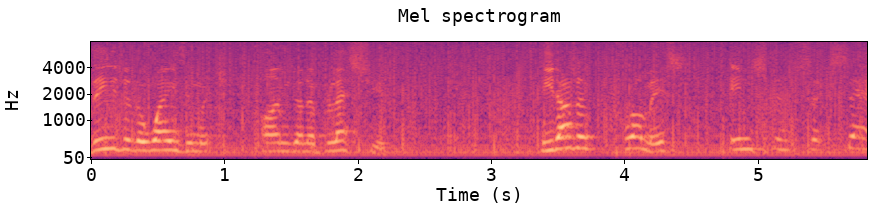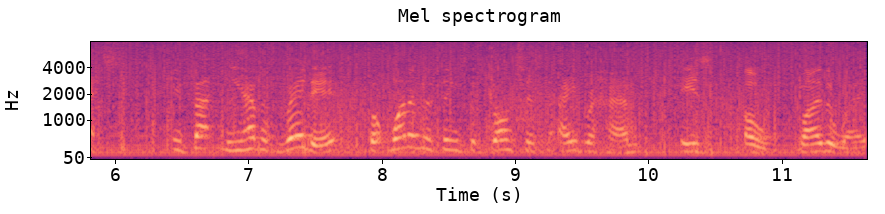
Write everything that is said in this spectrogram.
These are the ways in which I'm going to bless you. He doesn't promise instant success. In fact, we haven't read it, but one of the things that God says to Abraham is, oh, by the way,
